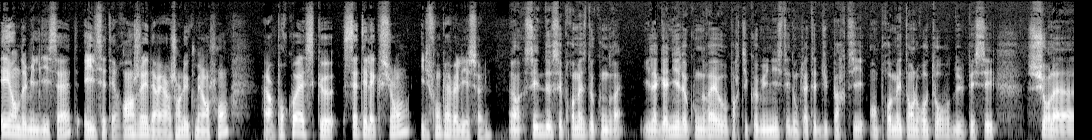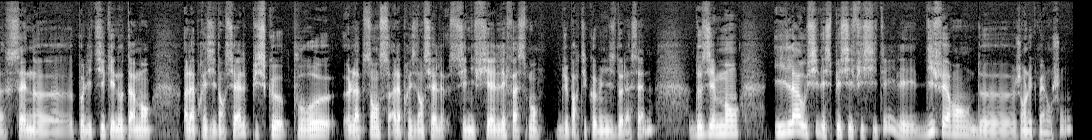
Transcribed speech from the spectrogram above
et en 2017 et ils s'étaient rangés derrière Jean-Luc Mélenchon. Alors pourquoi est-ce que cette élection, ils font cavalier seul? Alors c'est une de ses promesses de congrès. Il a gagné le congrès au Parti communiste et donc la tête du parti en promettant le retour du PC sur la scène euh, politique et notamment à la présidentielle, puisque pour eux, l'absence à la présidentielle signifiait l'effacement du Parti communiste de la scène. Deuxièmement, il a aussi des spécificités. Il est différent de Jean-Luc Mélenchon.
